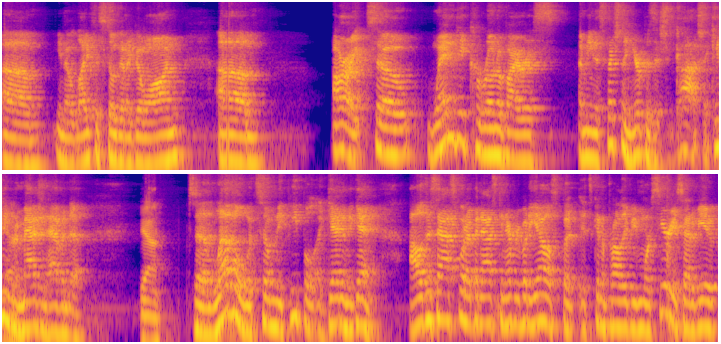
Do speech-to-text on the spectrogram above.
um, you know life is still gonna go on. Um, all right. So when did coronavirus? I mean, especially in your position, gosh, I can't even imagine having to Yeah. to level with so many people again and again. I'll just ask what I've been asking everybody else, but it's going to probably be more serious out of you.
